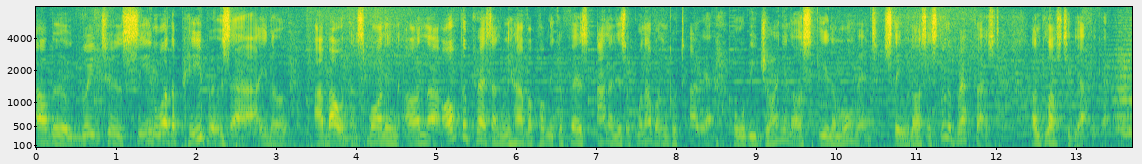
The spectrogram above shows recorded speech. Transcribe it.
I'll be going to see what the paper uh, you know, about this morning on uh, Off the Press, and we have a public affairs analyst, Opunabo Inkotaria, who will be joining us in a moment. Stay with us. It's still a breakfast on Plus TV Africa.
